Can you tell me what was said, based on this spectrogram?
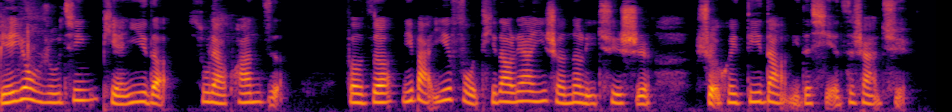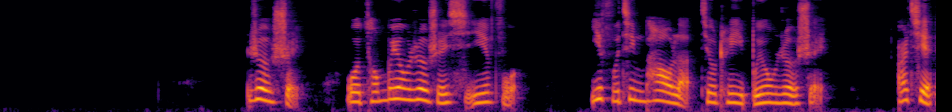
别用如今便宜的塑料筐子，否则你把衣服提到晾衣绳那里去时，水会滴到你的鞋子上去。热水，我从不用热水洗衣服。衣服浸泡了就可以不用热水，而且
